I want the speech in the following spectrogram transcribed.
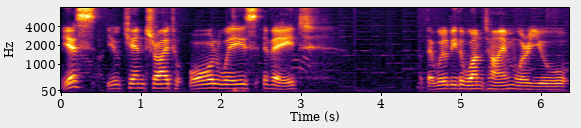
Yes, you can try to always evade, but there will be the one time where you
